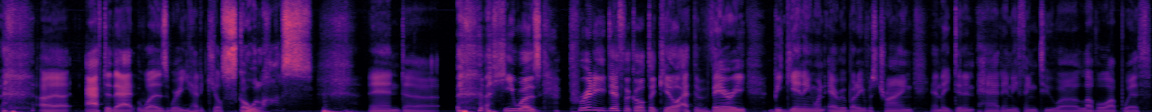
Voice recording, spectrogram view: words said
uh, after that was where you had to kill Skolas. And uh, he was pretty difficult to kill at the very beginning when everybody was trying and they didn't had anything to uh, level up with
